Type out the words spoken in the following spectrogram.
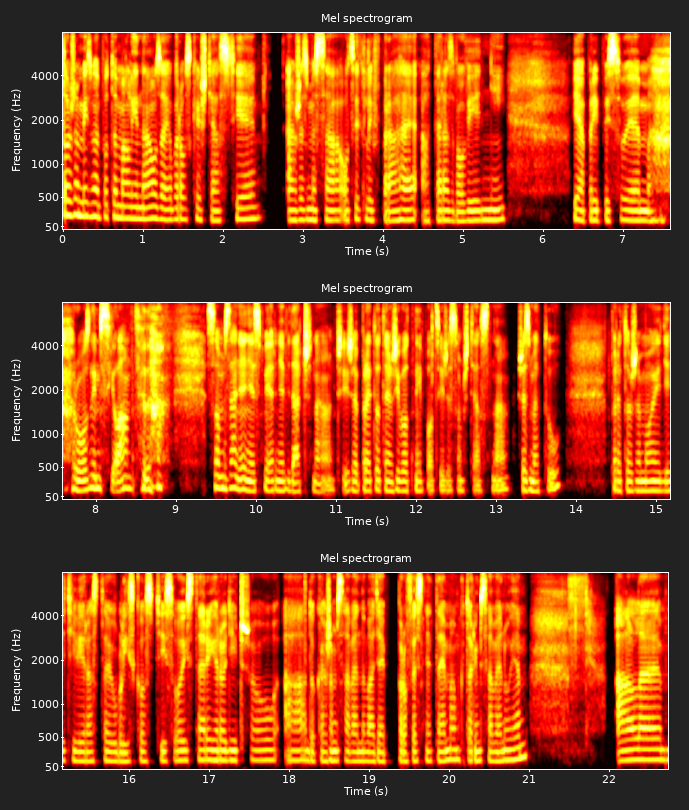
To, že my sme potom mali naozaj obrovské šťastie a že sme sa ocitli v Prahe a teraz vo Viedni, ja pripisujem rôznym silám, teda som za ne nesmierne vďačná. Čiže preto ten životný pocit, že som šťastná, že sme tu, pretože moje deti vyrastajú v blízkosti svojich starých rodičov a dokážem sa venovať aj profesne témam, ktorým sa venujem ale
